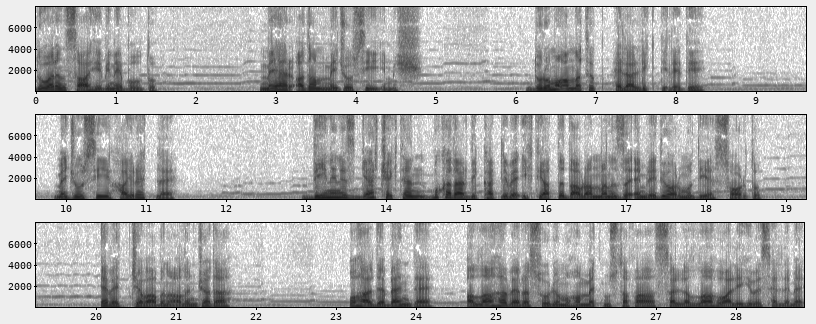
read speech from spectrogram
duvarın sahibini buldu. Meğer adam mecusi imiş. Durumu anlatıp helallik diledi. Mecusi hayretle, dininiz gerçekten bu kadar dikkatli ve ihtiyatlı davranmanızı emrediyor mu diye sordu. Evet cevabını alınca da, o halde ben de Allah'a ve Resulü Muhammed Mustafa sallallahu aleyhi ve selleme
